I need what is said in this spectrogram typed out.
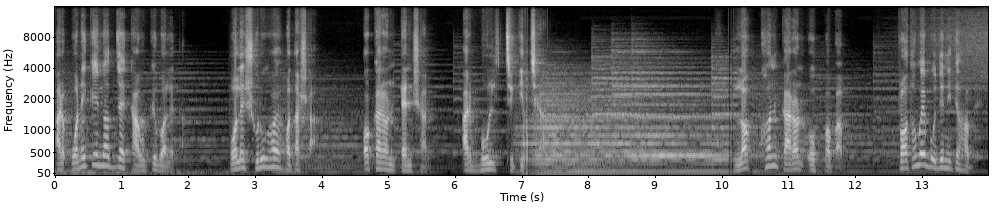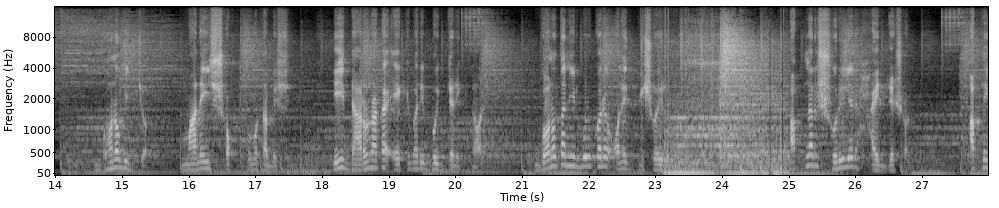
আর অনেকেই লজ্জায় কাউকে বলে না। বলে শুরু হয় হতাশা, অকারণ টেনশন আর ভুল চিকিৎসা। লক্ষণ, কারণ ও প্রভাব। প্রথমে বুঝে নিতে হবে, ঘনবীর্য মানেই সক্ষমতা বেশি। এই ধারণাটা একেবারে বৈজ্ঞানিক নয়। গণতা নির্ভর করে অনেক বিষয়ের আপনার শরীরের হাইড্রেশন। আপনি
